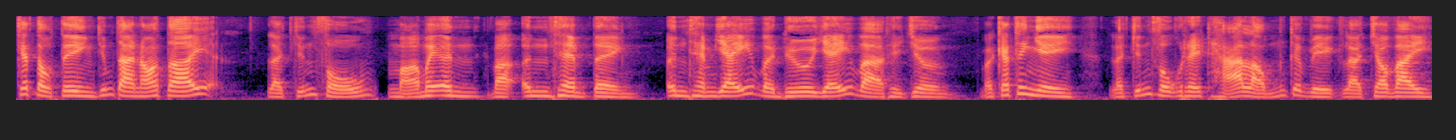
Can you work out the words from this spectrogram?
Cách đầu tiên chúng ta nói tới là chính phủ mở máy in và in thêm tiền in thêm giấy và đưa giấy vào thị trường và cách thứ nhì là chính phủ có thể thả lỏng cái việc là cho vay,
